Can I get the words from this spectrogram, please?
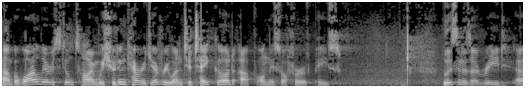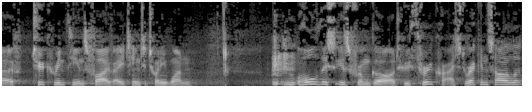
Um, but while there is still time, we should encourage everyone to take God up on this offer of peace. Listen as I read uh, 2 Corinthians 5:18 to 21. All this is from God, who through Christ reconciled,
